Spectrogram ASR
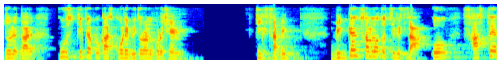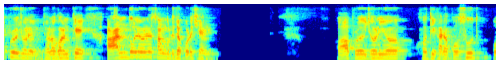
জন্য তার পুস্তিকা প্রকাশ করে বিতরণ করেছেন। চিকিৎসা বিজ্ঞানসম্মত চিকিৎসা ও স্বাস্থ্যের প্রয়োজনে জনগণকে আন্দোলনে সংগঠিত করেছেন। অপ্রয়োজনীয় ক্ষতিকারক ওষুধ ও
